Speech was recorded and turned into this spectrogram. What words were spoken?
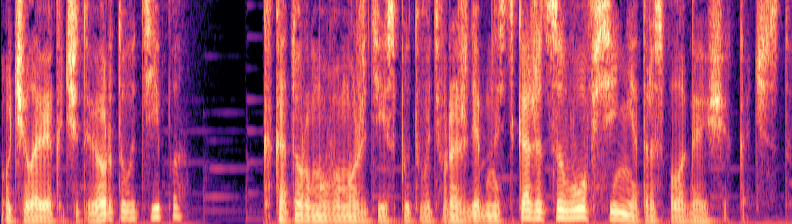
У человека четвертого типа, к которому вы можете испытывать враждебность, кажется, вовсе нет располагающих качеств.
